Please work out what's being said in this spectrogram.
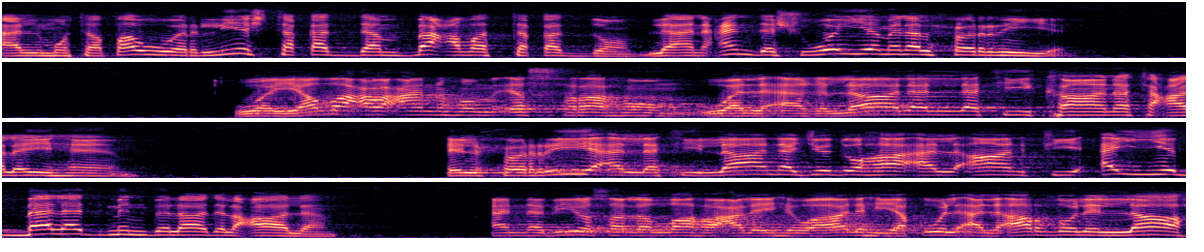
المتطور ليش تقدم بعض التقدم؟ لأن عنده شوية من الحرية. ويضع عنهم إصرهم والأغلال التي كانت عليهم. الحرية التي لا نجدها الآن في أي بلد من بلاد العالم. النبي صلى الله عليه وآله يقول الأرض لله.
